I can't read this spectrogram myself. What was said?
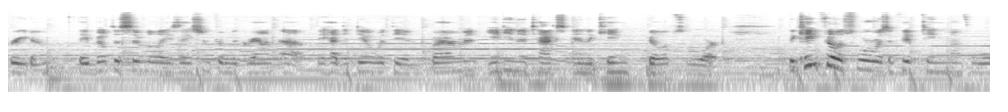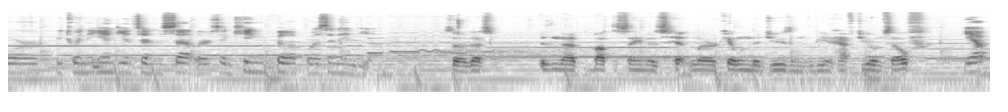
freedom. They built a civilization from the ground up. They had to deal with the environment, Indian attacks, and the King Philip's War. The King Philip's War was a 15 month war between the Indians and the settlers, and King Philip was an Indian. So that's isn't that about the same as Hitler killing the Jews and being half Jew himself? Yep.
